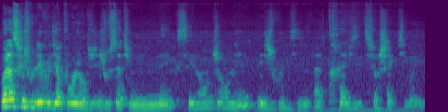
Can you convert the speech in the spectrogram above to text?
Voilà ce que je voulais vous dire pour aujourd'hui. Je vous souhaite une excellente journée et je vous dis à très vite sur Shakti Ways.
